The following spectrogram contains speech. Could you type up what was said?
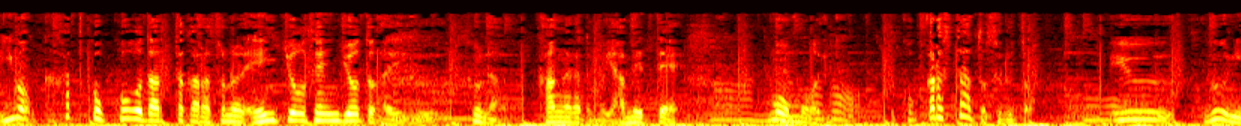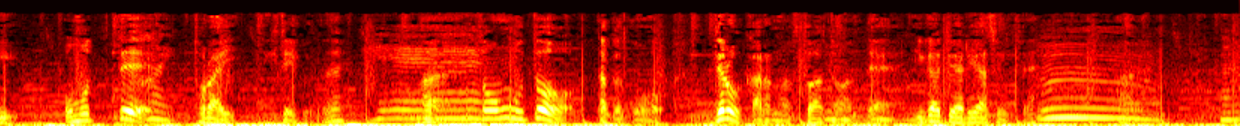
今、過去こうだったから、その延長線上とかいう風な考え方もやめて、はあもうもう、ここからスタートするとほう。いう風に思ってはい。トライしていくのね。へはい、ーそう思うと、なんかこう、ゼロからのスタートなんで、うん意外とやりやすいんですね。はいなる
